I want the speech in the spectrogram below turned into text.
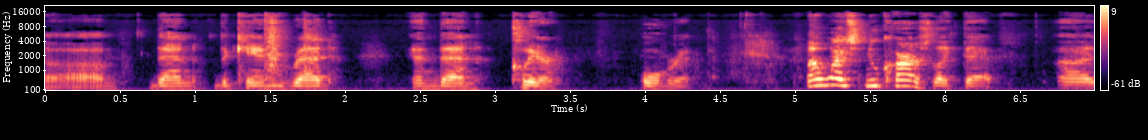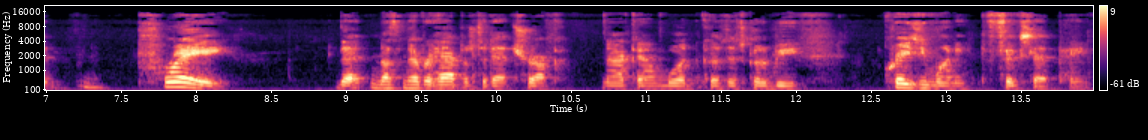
um, then the candy red, and then clear over it. My wife's new car is like that. I pray that nothing ever happens to that truck. Knock on wood, because it's going to be crazy money to fix that paint.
